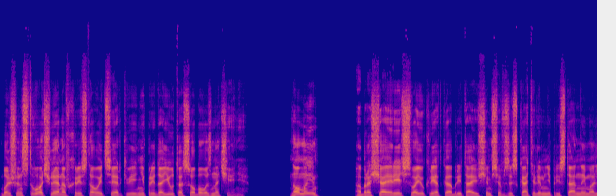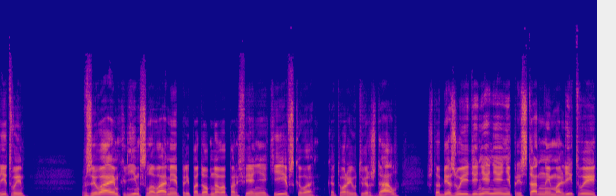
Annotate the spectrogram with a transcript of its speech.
большинство членов Христовой Церкви не придают особого значения. Но мы, обращая речь свою к редко обретающимся взыскателям непрестанной молитвы, взываем к ним словами преподобного Парфения Киевского, который утверждал, что без уединения непрестанной молитвы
